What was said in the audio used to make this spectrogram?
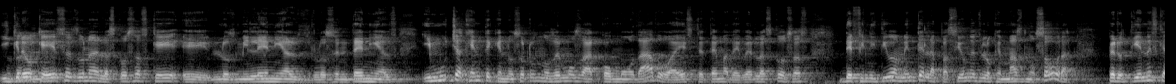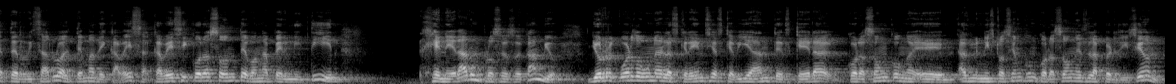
Y Totalmente. creo que eso es una de las cosas que eh, los millennials, los centennials y mucha gente que nosotros nos hemos acomodado a este tema de ver las cosas, definitivamente la pasión es lo que más nos sobra, pero tienes que aterrizarlo al tema de cabeza. Cabeza y corazón te van a permitir generar un proceso de cambio. Yo recuerdo una de las creencias que había antes, que era corazón con eh, administración con corazón es la perdición.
